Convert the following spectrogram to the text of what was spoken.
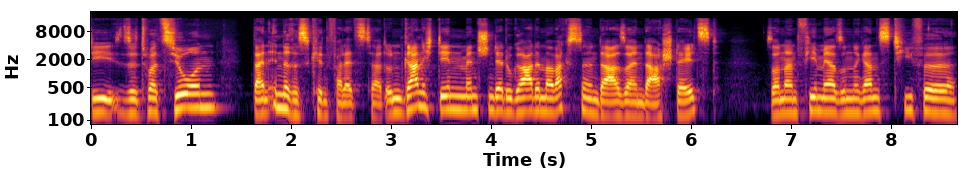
die Situation dein inneres Kind verletzt hat. Und gar nicht den Menschen, der du gerade im Erwachsenen-Dasein darstellst, sondern vielmehr so eine ganz tiefe.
